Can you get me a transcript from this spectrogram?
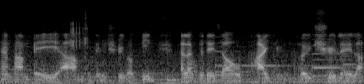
send 翻俾啊民政處嗰邊，係啦，佢哋就派員去處理啦。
